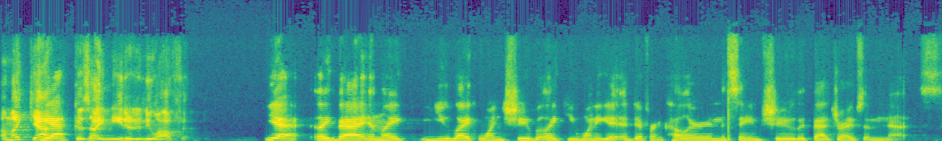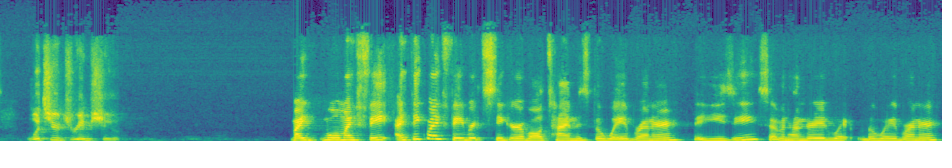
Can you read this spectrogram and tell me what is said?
I'm like, yeah, because yeah. I needed a new outfit. Yeah, like that, and like you like one shoe, but like you want to get a different color in the same shoe, like that drives them nuts. What's your dream shoe? My well, my fa- I think my favorite sneaker of all time is the Wave Runner, the Yeezy 700, the Wave Runner.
